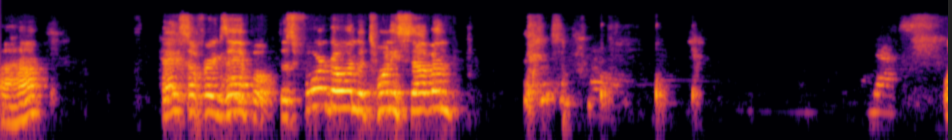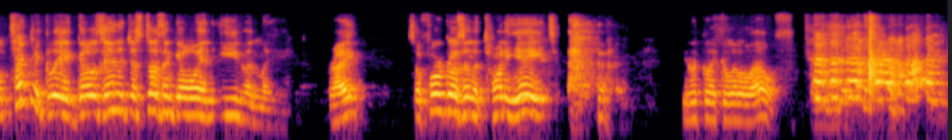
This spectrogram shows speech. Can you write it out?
Uh huh. Okay, so for example, does four go into 27? Yes. Well, technically it goes in, it just doesn't go in evenly, right? So four goes into 28. you look like a little elf. I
